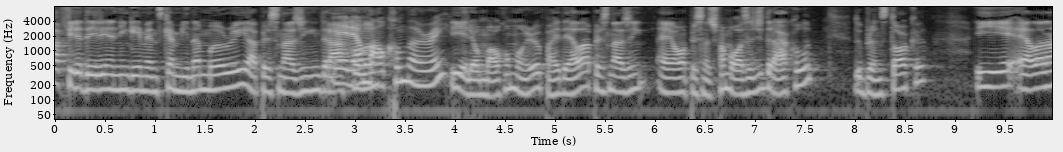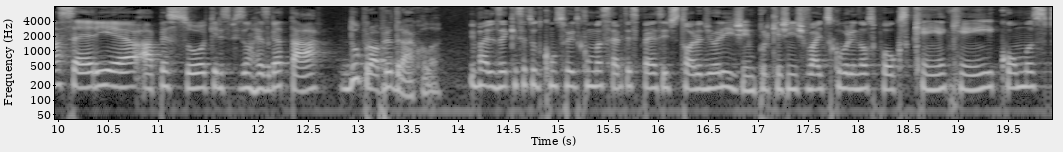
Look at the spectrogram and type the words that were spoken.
A filha dele é ninguém menos que a Mina Murray, a personagem Drácula. E ele é o Malcolm Murray. E ele é o Malcolm Murray, o pai dela. A personagem é uma personagem famosa de Drácula, do Bram Stoker. E ela na série é a pessoa que eles precisam resgatar do próprio Drácula. E vale dizer que isso é tudo construído com uma certa espécie de história de origem, porque a gente vai descobrindo aos poucos quem é quem e como as,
